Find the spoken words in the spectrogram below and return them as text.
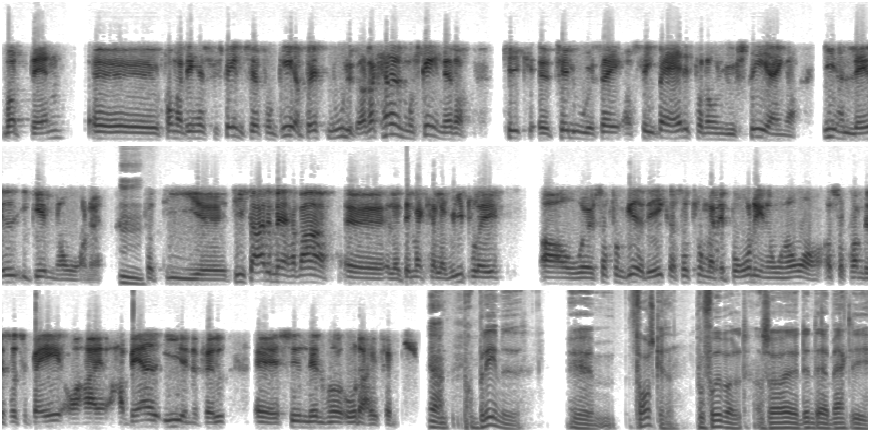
hvordan øh, får man det her system til at fungere bedst muligt. Og der kan man måske netop kigge øh, til USA og se, hvad er det for nogle justeringer, de har lavet igennem årene. Mm. Fordi øh, de startede med at have var, øh, eller det man kalder replay, og øh, så fungerede det ikke, og så tog man det bort i nogle år, og så kom det så tilbage og har, har været i NFL øh, siden 1998. Ja, problemet, øh, forskellen på fodbold, og så øh, den der mærkelige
